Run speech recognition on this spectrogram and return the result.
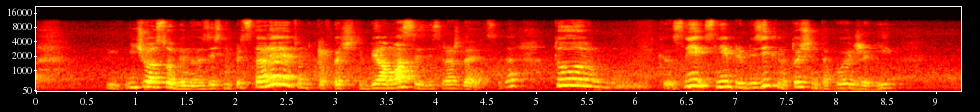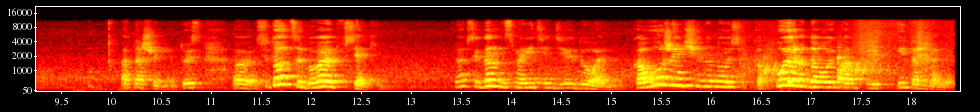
ничего особенного здесь не представляет, он в качестве биомассы здесь рождается, да, то с ней, с ней приблизительно точно такое же и отношения. То есть э, ситуации бывают всякие. Да, всегда надо смотреть индивидуально, кого женщина носит, какой родовой конфликт и так далее.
